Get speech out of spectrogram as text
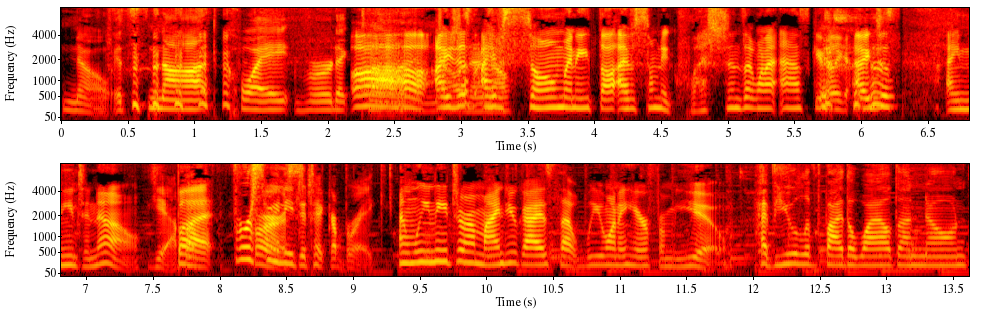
No, it's not quite verdict Ah, time. I No, just no, I have so many thoughts. I have so many questions I want to ask you. Like I just I need to know. Yeah, but, but first we need to take a break. And we need to remind you guys that we want to hear from you. Have you lived by the wild unknown?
